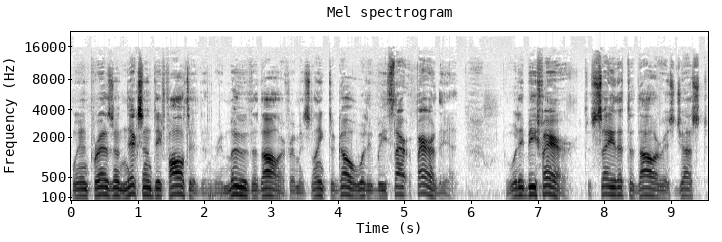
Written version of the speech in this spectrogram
when President Nixon defaulted and removed the dollar from its link to gold. Would it be fair then? Would it be fair to say that the dollar is just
